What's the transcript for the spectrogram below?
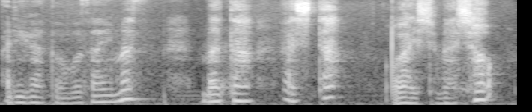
ありがとうございます。また明日お会いしましょう。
